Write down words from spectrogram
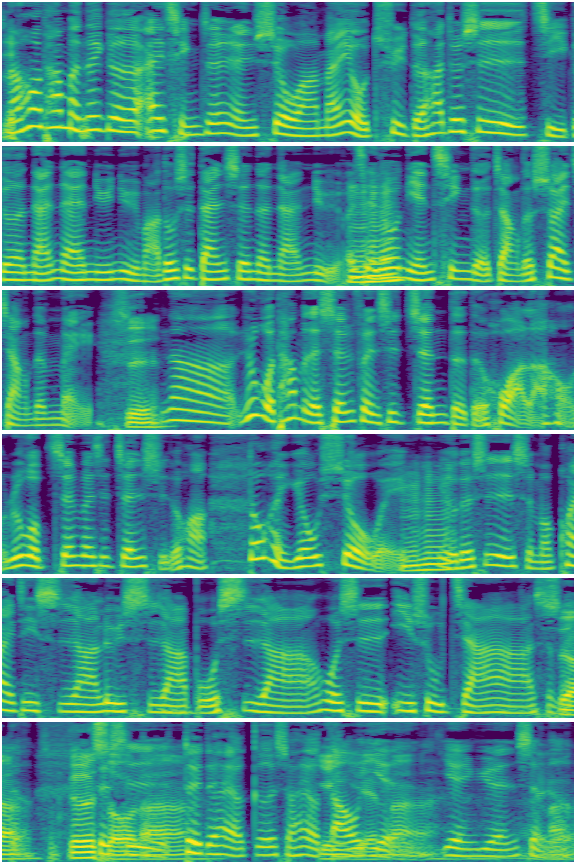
然后他们那个爱情真人秀啊，蛮有趣的。他就是几个男男女女嘛，都是单身的男女，而且都年轻的，长得帅，长得美。是。那如果他们的身份是真的的话啦，哈，如果身份是真实的话，都很优秀诶、欸。嗯、有的是什么会计师啊、律师啊、博士啊，或是艺术家啊什么的，是啊、歌手啦，对对，还有歌手，还有导演、演员、什么。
